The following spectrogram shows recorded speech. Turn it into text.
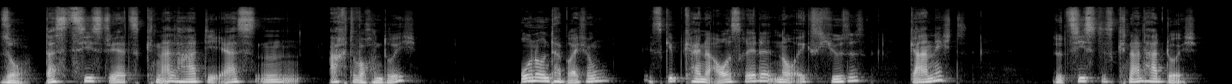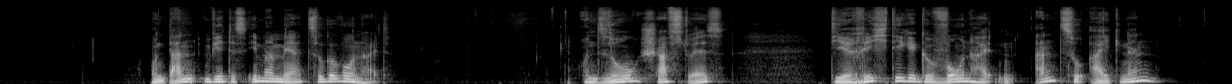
So, das ziehst du jetzt knallhart die ersten acht Wochen durch. Ohne Unterbrechung. Es gibt keine Ausrede, no excuses, gar nichts. Du ziehst es knallhart durch. Und dann wird es immer mehr zur Gewohnheit. Und so schaffst du es, dir richtige Gewohnheiten anzueignen,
